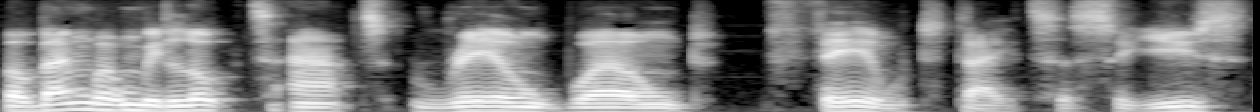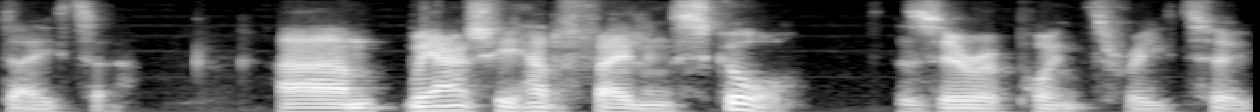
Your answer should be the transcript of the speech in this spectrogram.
But then when we looked at real world field data, so user data, um, we actually had a failing score. A 0.32.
